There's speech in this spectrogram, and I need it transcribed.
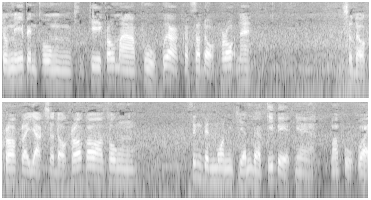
ตรงนี้เป็นธงที่เขามาผูกเพื่อกับสะดอกเคราะห์นะ สะดอกเคราะห์ใครอยากสะดอกเคราะห์ก็ธงซึ่งเป็นมนเขียนแบบทิเบตเนี่ย มาผูกไว้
